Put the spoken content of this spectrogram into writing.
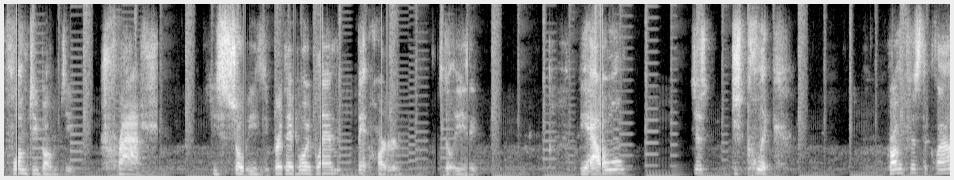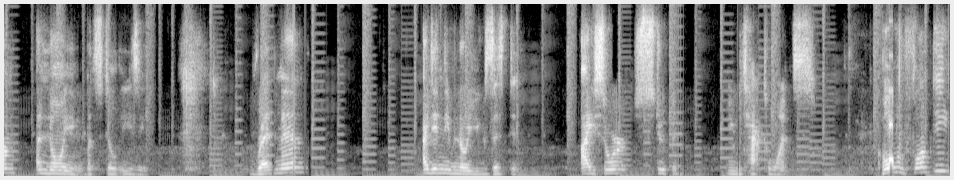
Flumpty Bumpty. Trash. He's so easy. Birthday Boy Blam, bit harder. Still easy. The Owl, just just click. Grunkfist the Clown, annoying, but still easy. Redman, I didn't even know you existed. Eyesore, stupid. You attacked once. Golden Flumpty,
